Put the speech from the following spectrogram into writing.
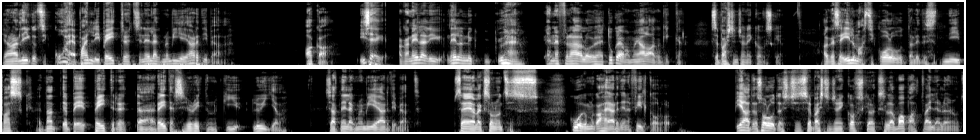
ja nad liigutasid kohe palli Patriotsi neljakümne viie jardi peale. aga ise, aga neil oli, neil on ühe NFL ajaloo ühe tugevama jalaga kiker, Sebastian Janikowski. aga see ilmastikuolud olid lihtsalt nii pask, et nad, Patriot äh,, Raiders ei üritanudki lüüa sealt neljakümne viie jardi pealt. see oleks olnud siis kuuekümne kahe jardine field goal. Heades oludes Sebastian Janikowski oleks selle vabalt välja löönud.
